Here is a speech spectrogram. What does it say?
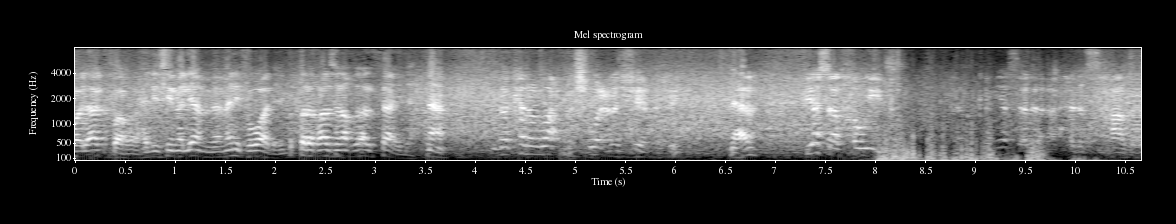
هو الاكبر الحديث مليان ملي فوائد يعني بالطريقة هذه سنأخذ ألف فائدة. نعم. إذا كان الواحد مشغول على الشيخ يا شيخ نعم. يسأل خويه. كان يسأل أحد الصحابة.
